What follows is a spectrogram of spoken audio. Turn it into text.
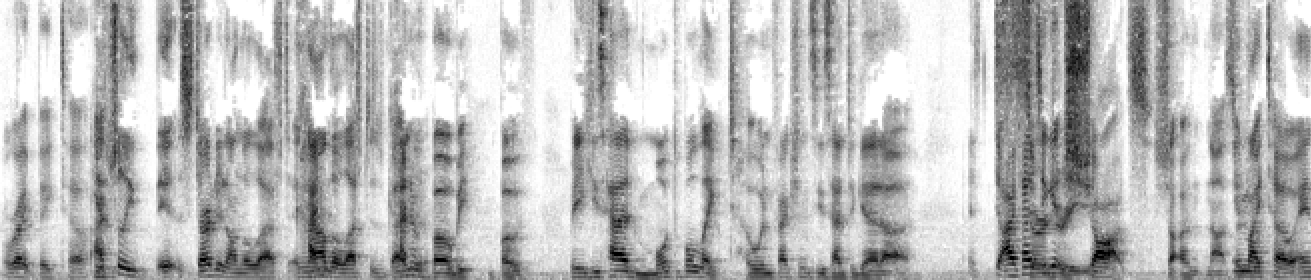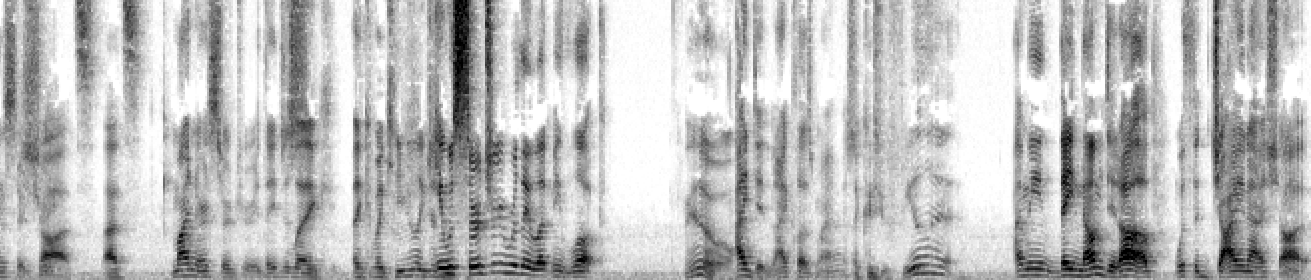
Right, big toe. His- Actually, it started on the left, and now Kind the left is better. Kind of both, but both. But he's had multiple like toe infections. He's had to get uh, I've had to get shots shot, uh, not surgery, in my toe and surgery. shots. That's Minor surgery. They just like like like can you like just It was surgery where they let me look. ew. I didn't. I closed my eyes. like could you feel it? I mean, they numbed it up with the giant ass shot.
